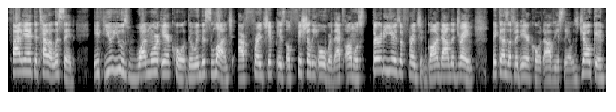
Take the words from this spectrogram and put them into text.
Finally, I had to tell her, listen, if you use one more air quote during this lunch, our friendship is officially over. That's almost 30 years of friendship gone down the drain because of an air quote. Obviously, I was joking,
